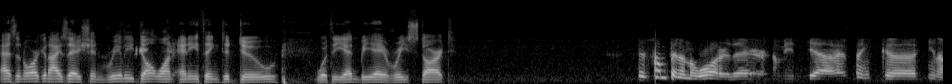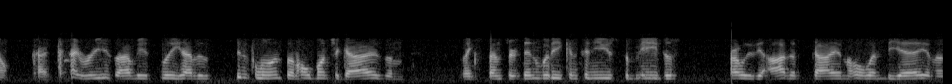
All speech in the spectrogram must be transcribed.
as an organization, really don't want anything to do with the NBA restart? There's something in the water there. I mean, yeah, I think uh, you know Ky- Kyrie's obviously had his influence on a whole bunch of guys, and I think Spencer Dinwiddie continues to be just probably the oddest guy in the whole NBA, and uh,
